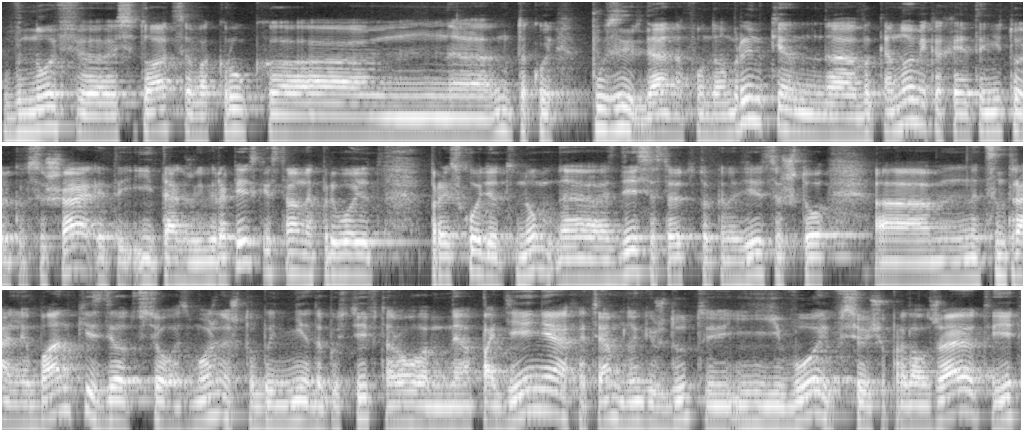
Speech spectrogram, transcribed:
вновь э, ситуация вокруг э, э, ну, такой пузырь да, на фондовом рынке, в экономиках, и это не только в США, это и также в европейских странах приводит, происходит. Но здесь остается только надеяться, что центральные банки сделают все возможное, чтобы не допустить второго падения, хотя многие ждут и его, и все еще продолжают, и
